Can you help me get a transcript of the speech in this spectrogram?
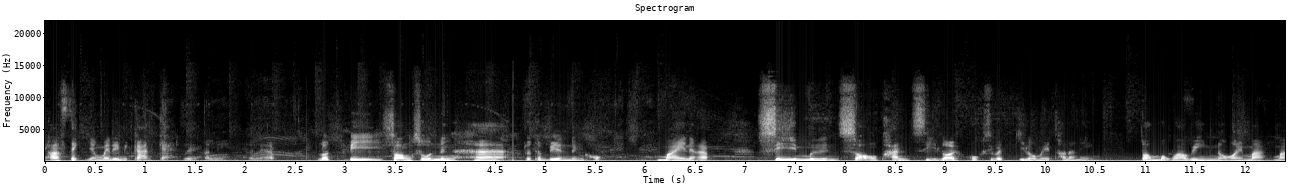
พลาสติกยังไม่ได้มีการแกะเลยอันนี้เห็นไหมครับรถปี 2015จดทะเบียน 16 ไม่นะครับ 42,461 กิโลเมตรเท่านั้นเอง ต้องบอกว่าวิ่งน้อยม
